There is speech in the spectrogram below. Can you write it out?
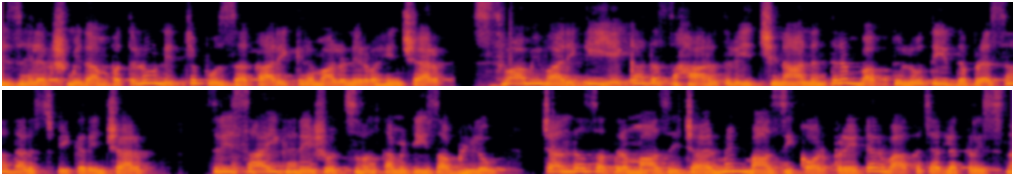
విజయలక్ష్మి దంపతులు నిత్య పూజ కార్యక్రమాలు నిర్వహించారు. స్వామివారికి ఏకాదశ హారతులు ఇచ్చిన అనంతరం భక్తులు తీర్థ ప్రసాదాలు స్వీకరించారు. శ్రీ సాయి గణేష్ ఉత్సవ కమిటీ సభ్యులు చందా సత్రం మాజీ చైర్మన్ మాజీ corporator Vakacharla Krishna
